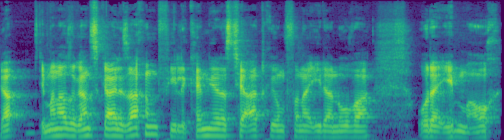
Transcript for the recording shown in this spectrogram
Ja, die machen also ganz geile Sachen. Viele kennen ja das Theatrium von Aida Nova oder eben auch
